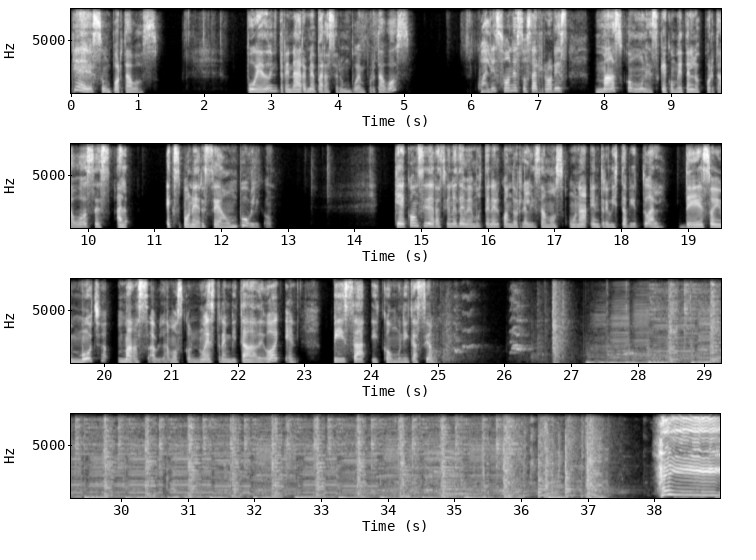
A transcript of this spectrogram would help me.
¿Qué es un portavoz? ¿Puedo entrenarme para ser un buen portavoz? ¿Cuáles son esos errores más comunes que cometen los portavoces al exponerse a un público? ¿Qué consideraciones debemos tener cuando realizamos una entrevista virtual? De eso y mucho más hablamos con nuestra invitada de hoy en PISA y Comunicación.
